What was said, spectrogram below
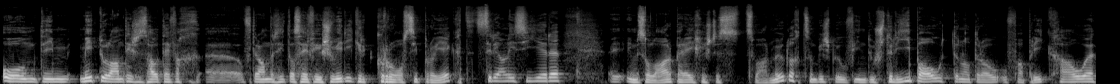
Und im Mittelland ist es halt einfach äh, auf der anderen Seite auch sehr viel schwieriger, grosse Projekte zu realisieren. Äh, Im Solarbereich ist das zwar möglich, zum Beispiel auf Industriebauten oder auch auf Fabrikhallen,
